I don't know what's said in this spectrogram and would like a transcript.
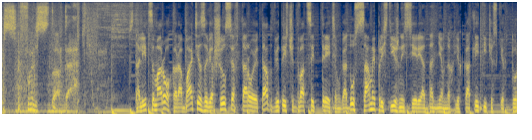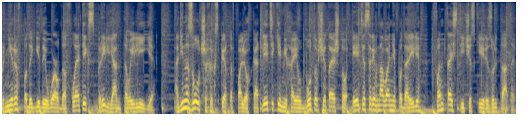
Без фальстарта. В столице Марокко, Рабате, завершился второй этап в 2023 году самой престижной серии однодневных легкоатлетических турниров под эгидой World Athletics Бриллиантовой лиги. Один из лучших экспертов по легкой атлетике Михаил Бутов считает, что эти соревнования подарили фантастические результаты.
